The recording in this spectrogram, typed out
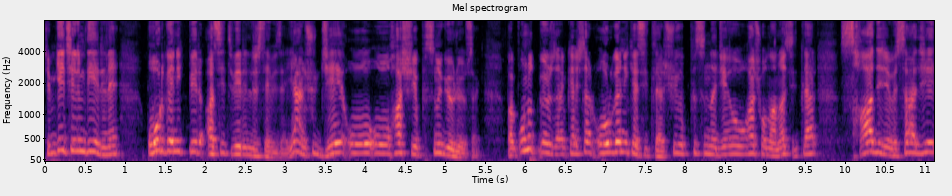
Şimdi geçelim diğerine. Organik bir asit verilirse bize. Yani şu COOH yapısını görüyorsak. Bak unutmuyoruz arkadaşlar organik asitler şu yapısında COOH olan asitler sadece ve sadece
